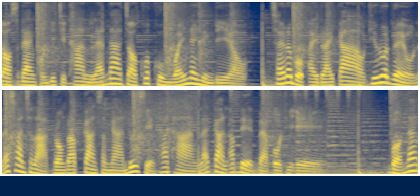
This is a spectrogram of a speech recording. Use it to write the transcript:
จอแสดงผลดิจิทัล และหน้าจอควบคุมไว้ในหนึ่งเดียว ใช้ระบบ iDrive 9 ที่รวดเร็วและชาญฉลาดรองรับการสั่งงานด้วยเสียงท่าทางและการอัปเดตแบบ OTA เบาะนั่ง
